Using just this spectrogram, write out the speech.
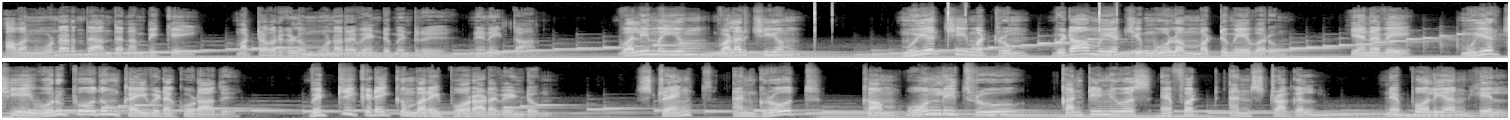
அவன் உணர்ந்த அந்த நம்பிக்கை மற்றவர்களும் உணர வேண்டும் என்று நினைத்தான். வலிமையும் வளர்ச்சியும் முயற்சி மற்றும் விடாமுயற்சி மூலம் மட்டுமே வரும். எனவே முயற்சியை ஒருபோதும் கைவிடக்கூடாது. வெற்றி கிடைக்கும் வரை போராட வேண்டும் strength and growth come only through continuous effort and struggle Napoleon Hill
